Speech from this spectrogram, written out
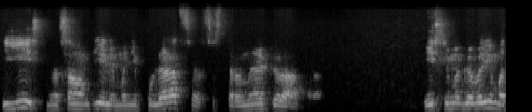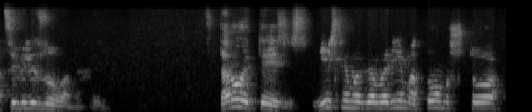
и есть на самом деле манипуляция со стороны оператора. Если мы говорим о цивилизованных рынках. Второй тезис. Если мы говорим о том, что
